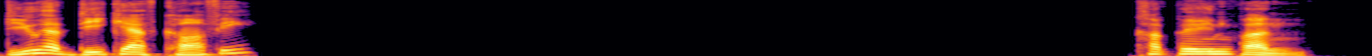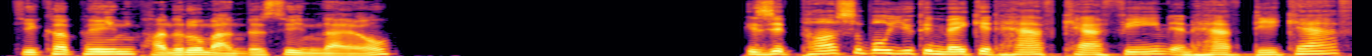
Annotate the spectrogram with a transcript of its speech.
Do you have decaf coffee? 카페인 반, 디카페인 반으로 만들 수 있나요? Is it possible you can make it half caffeine and half decaf?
